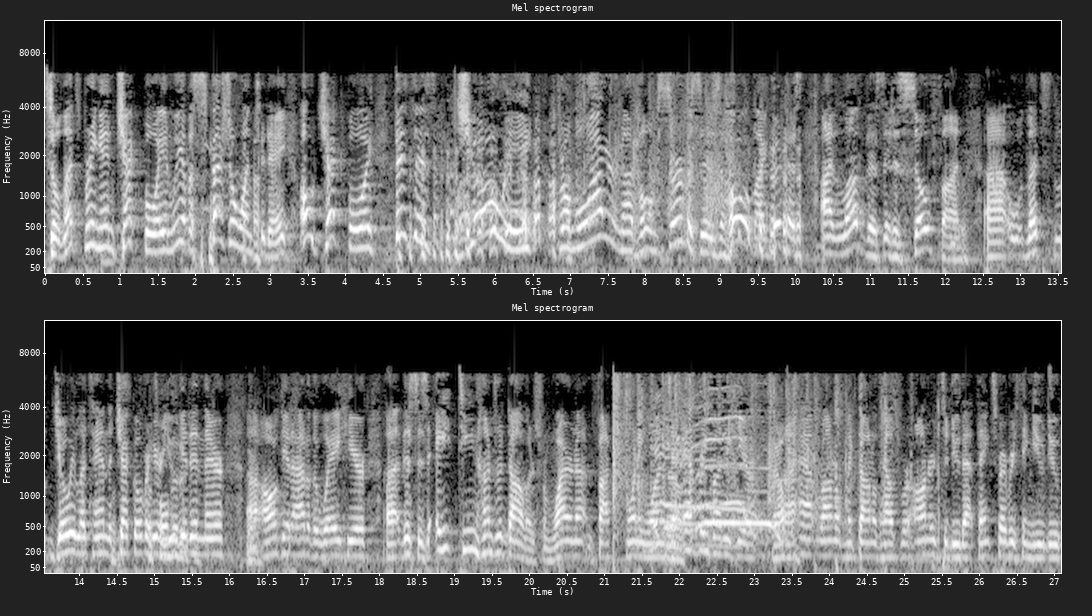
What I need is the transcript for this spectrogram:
So let's bring in Check Boy, and we have a special one today. Oh, Check Boy, this is Joey from WireNut Home Services. Oh, my goodness. I love this. It is so fun. Uh, let's, Joey, let's hand the check over here. You get in there. Uh, I'll get out of the way here. Uh, this is $1,800 from WireNut and Fox 21 to everybody here uh, at Ronald McDonald House. We're honored to do that. Thanks for everything you do.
